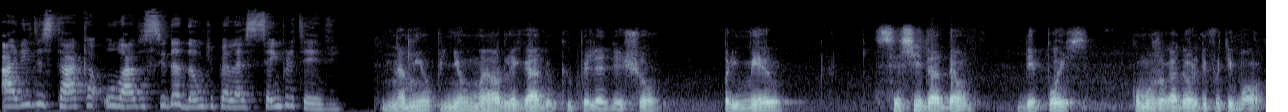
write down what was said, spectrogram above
Ari destaca o lado cidadão que Pelé sempre teve. Na minha opinião, o maior legado que o Pelé deixou, primeiro, ser cidadão, depois, como jogador de futebol.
